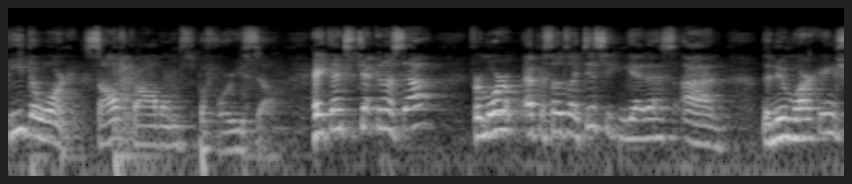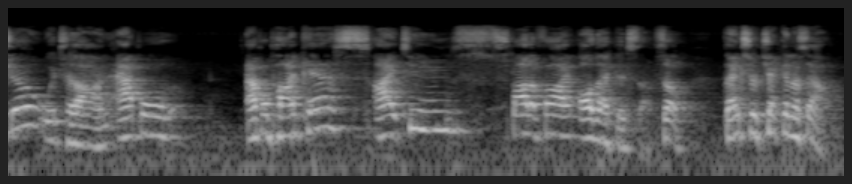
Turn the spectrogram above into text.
heed the warning, solve problems before you sell. Hey, thanks for checking us out. For more episodes like this, you can get us on the new marketing show, which is on Apple, Apple Podcasts, iTunes, Spotify, all that good stuff. So thanks for checking us out.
